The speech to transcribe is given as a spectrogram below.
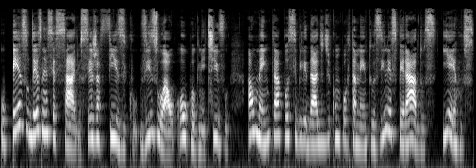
O peso desnecessário, seja físico, visual ou cognitivo, aumenta a possibilidade de comportamentos inesperados e erros.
